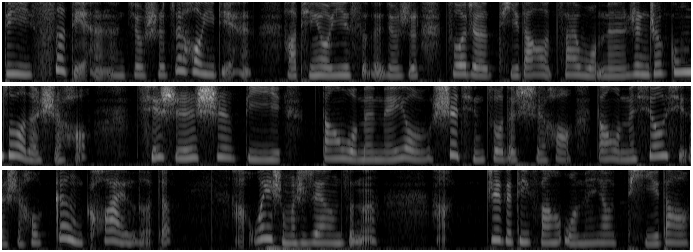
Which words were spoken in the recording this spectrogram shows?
第四点就是最后一点，好，挺有意思的，就是作者提到，在我们认真工作的时候，其实是比当我们没有事情做的时候，当我们休息的时候更快乐的。啊，为什么是这样子呢？啊，这个地方我们要提到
